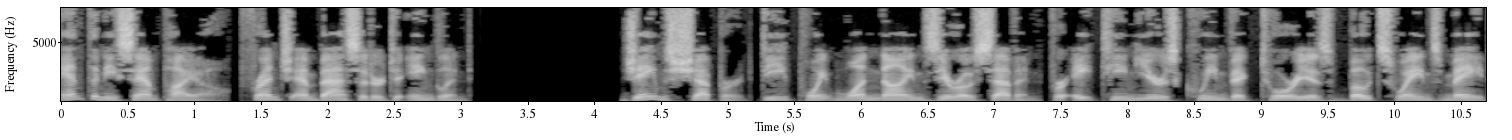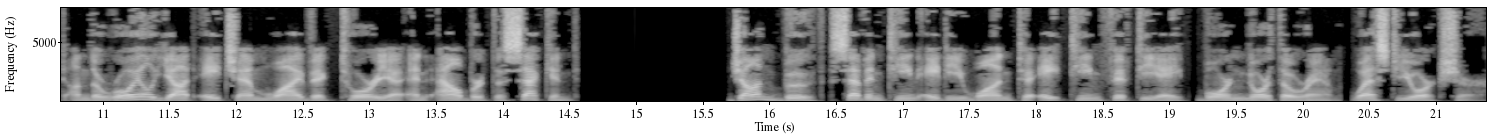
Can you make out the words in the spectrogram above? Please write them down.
Anthony Sampaio, French Ambassador to England. James Shepherd D.1907 for 18 years Queen Victoria's boatswain's mate on the royal yacht HMY Victoria and Albert II John Booth 1781 born Northowram, West Yorkshire.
